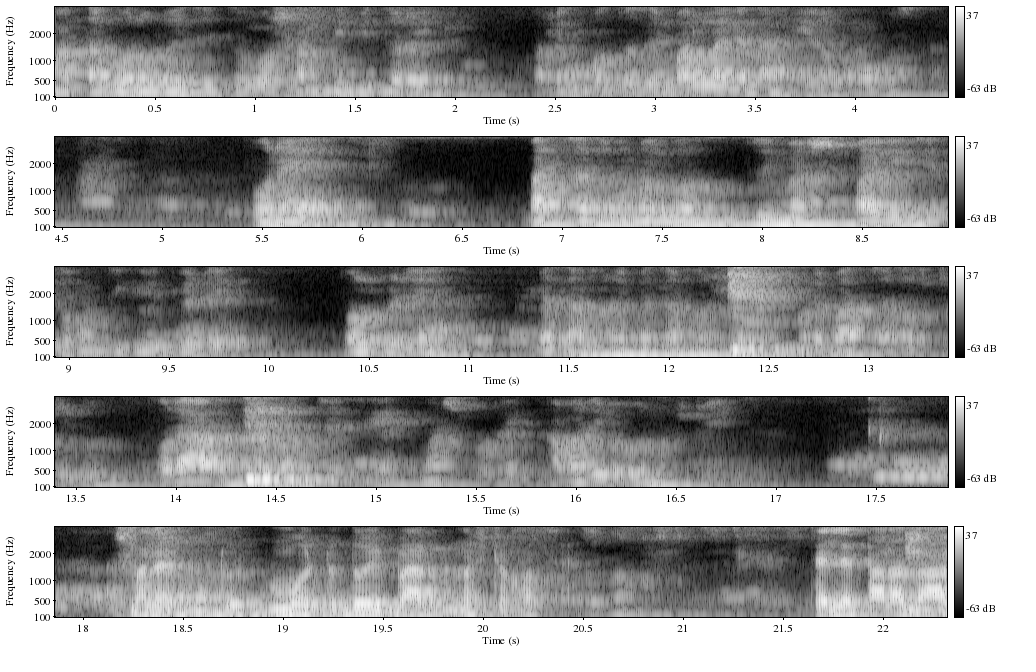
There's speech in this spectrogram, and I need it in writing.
মাথা গরম হয়ে যেত অশান্তি ভিতরে। অনেক বলতো যে ভালো লাগে না এরকম অবস্থা। পরে বাচ্চা যখন হইব দুই মাস বাইরেছে তখন থেকে ওই পেটে তল ফেটে ব্যথা করে ব্যথা করে। পরে বাচ্চা নষ্ট হইল। পরে আর বাচ্চা এক মাস পরে আমার এইভাবে নষ্ট হয়ে গেছে। মানে মোট দুইবার নষ্ট করছে। তাহলে তারা যা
